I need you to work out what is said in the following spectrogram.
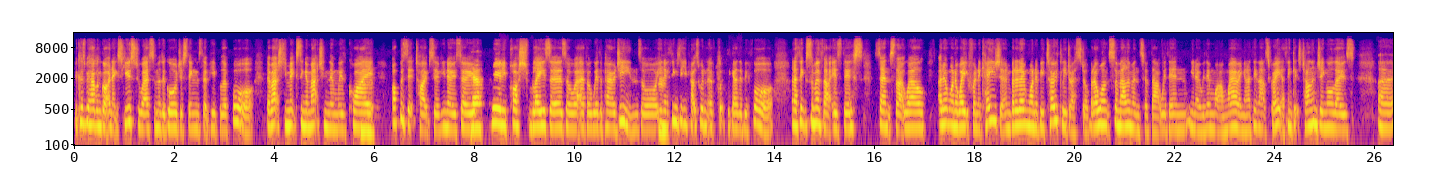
because we haven't got an excuse to wear some of the gorgeous things that people have bought, they're actually mixing and matching them with quite mm opposite types of you know so yeah. really posh blazers or whatever with a pair of jeans or you mm. know things that you perhaps wouldn't have put together before and i think some of that is this sense that well i don't want to wait for an occasion but i don't want to be totally dressed up but i want some element of that within you know within what i'm wearing and i think that's great i think it's challenging all those uh,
